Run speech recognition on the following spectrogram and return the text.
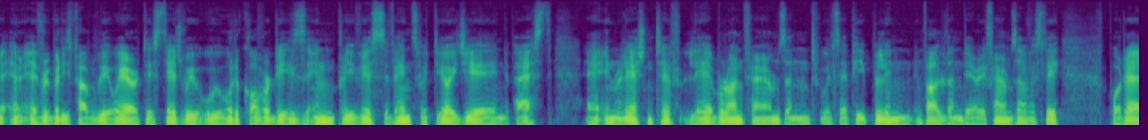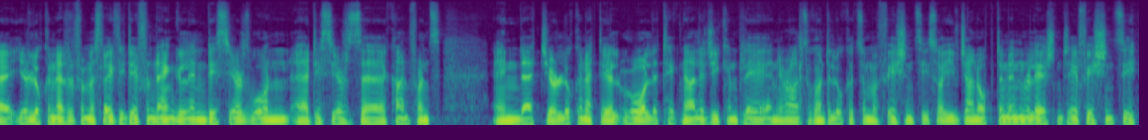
everybody's probably aware at this stage we, we would have covered these in previous events with the IGA in the past uh, in relation to labour on farms and we'll say people in, involved on dairy farms obviously. But uh, you're looking at it from a slightly different angle in this year's one uh, this year's uh, conference in that you're looking at the role that technology can play and you're also going to look at some efficiency. So you've John Upton in relation to efficiency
